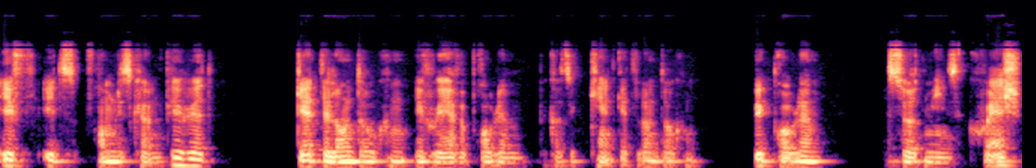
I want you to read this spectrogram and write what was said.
if it's from this current period, get the loan token if we have a problem because you can't get the loan token. Big problem, assert means crash,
